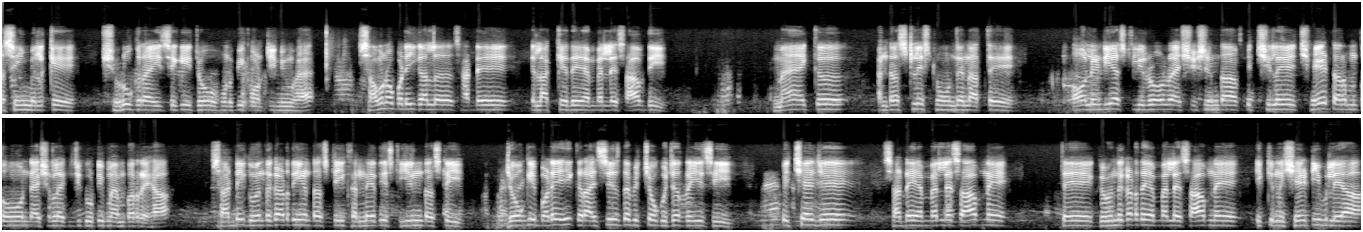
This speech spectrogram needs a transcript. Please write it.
ਅਸੀਂ ਮਿਲ ਕੇ ਸ਼ੁਰੂ ਕਰਾਈ ਸੀਗੀ, ਜੋ ਹੁਣ ਵੀ ਕੰਟੀਨਿਊ ਹੈ। ਸਭ ਤੋਂ ਬੜੀ ਗੱਲ ਸਾਡੇ ਇਲਾਕੇ ਦੇ ਐਮਐਲਏ ਸਾਹਿਬ ਦੀ। ਮੈਂ ਇੱਕ ਇੰਡਸਟਰੀਲਿਸਟ ਹੋਣ ਦੇ ਨਾਤੇ all India steel roll association ਦਾ ਪਿਛਲੇ 6 ਟਰਮ ਤੋਂ ਨੈਸ਼ਨਲ ਐਗਜ਼ੀਕਿਊਟਿਵ ਮੈਂਬਰ ਰਿਹਾ। ਸਾਡੀ ਗੋਬਿੰਦਗੜ੍ਹ ਦੀ ਇੰਡਸਟਰੀ ਖੰਨੇ ਦੀ ਸਟੀਲ ਇੰਡਸਟਰੀ ਜੋ ਕਿ ਬੜੇ ਹੀ ਕ੍ਰਾਈਸਿਸ ਦੇ ਵਿੱਚੋਂ ਗੁਜ਼ਰ ਰਹੀ ਸੀ। ਪਿੱਛੇ ਜੇ ਸਾਡੇ ਐਮਐਲਏ ਸਾਹਿਬ ਨੇ ਤੇ ਗੋਬਿੰਦਗੜ੍ਹ ਦੇ ਐਮਐਲਏ ਸਾਹਿਬ ਨੇ ਇੱਕ ਇਨੀਸ਼ੀਏਟਿਵ ਲਿਆ।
